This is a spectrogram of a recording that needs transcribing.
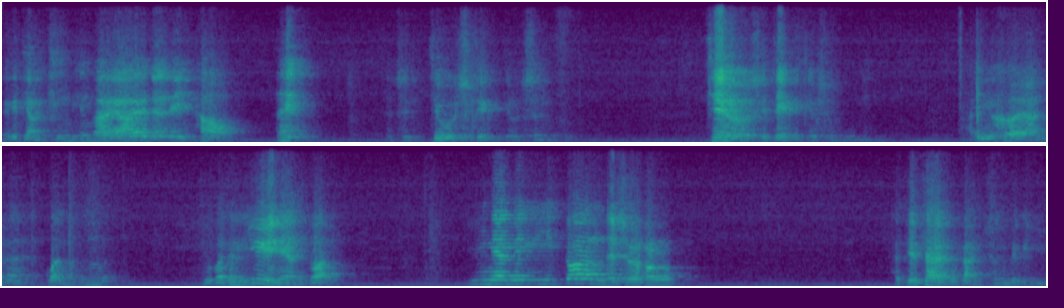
那个讲情情爱爱的那一套，哎，是就是这个就是生死，就是这个就是无明，他一赫然呢贯通了，就把这个欲念断了，欲念那个一断的时候，他就再不敢生这个欲。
